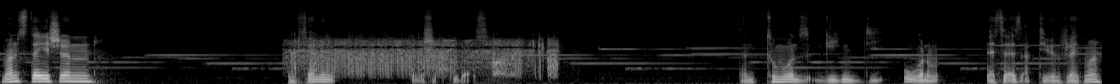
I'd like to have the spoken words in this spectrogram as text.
Man Station. Entfernung. Das sieht gut aus. Dann tun wir uns gegen die... Oh, warte mal. SAS aktivieren vielleicht mal.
